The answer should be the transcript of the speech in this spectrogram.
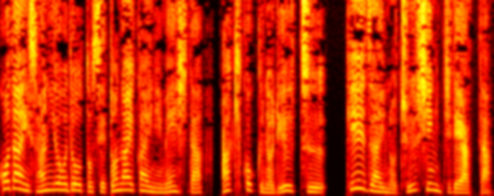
古代山陽道と瀬戸内海に面した秋国の流通、経済の中心地であった。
